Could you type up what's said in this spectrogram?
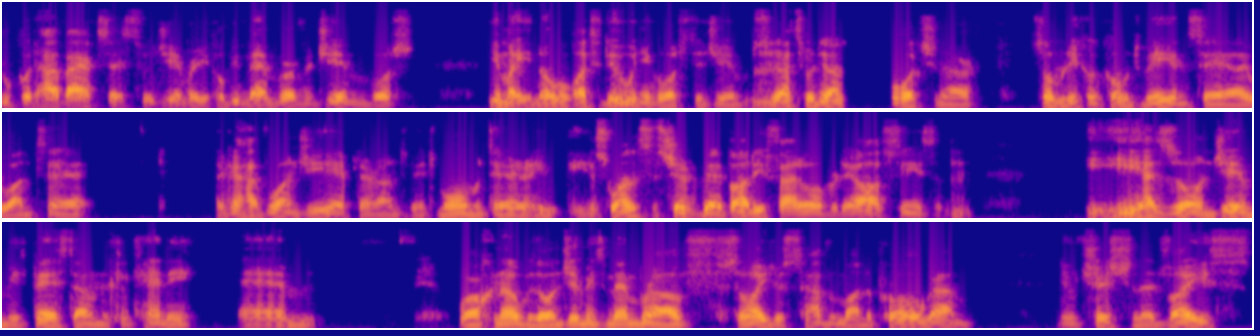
you could have access to a gym, or you could be a member of a gym, but you might know what to do when you go to the gym. So mm. that's where the coaching or somebody could come to me and say, "I want to." Like I have one GA player on to me at the moment. There, he he just wants to strip a bit of body fat over the off season. Mm he, he has his own gym. He's based down in Kilkenny, um, working out with his own gym he's a member of. So I just have him on the program, nutrition advice,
